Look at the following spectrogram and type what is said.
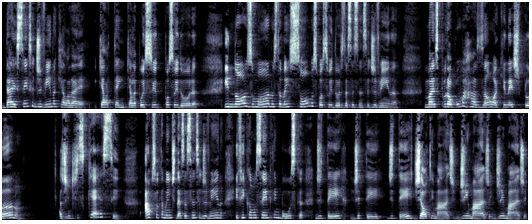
da essência divina que ela é, que ela tem, que ela é possuidora. E nós humanos também somos possuidores dessa essência divina. Mas por alguma razão aqui neste plano, a gente esquece absolutamente dessa essência divina e ficamos sempre em busca de ter, de ter, de ter, de autoimagem, de imagem, de imagem,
